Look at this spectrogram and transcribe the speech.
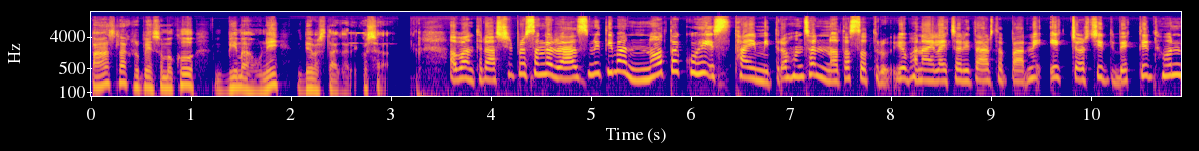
पाँच लाख रुपियाँसम्मको बिमा हुने व्यवस्था गरेको छ। अब अन्तर्राष्ट्रिय प्रसङ्ग राजनीतिमा न त कोही स्थायी मित्र हुन्छन् न त शत्रु। यो भनाइलाई चरितार्थ पार्ने एक चर्चित व्यक्ति हुन्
